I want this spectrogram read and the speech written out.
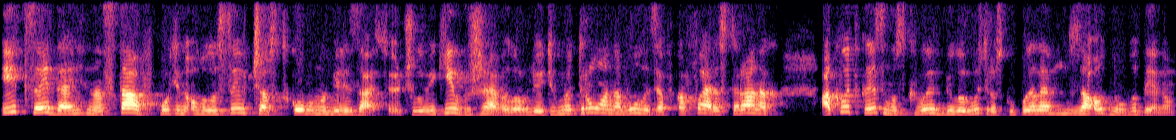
І цей день настав. Путін оголосив часткову мобілізацію. Чоловіків вже виловлюють в метро, на вулицях, в кафе, ресторанах. А квитки з Москви в Білорусь розкупили за одну годину.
